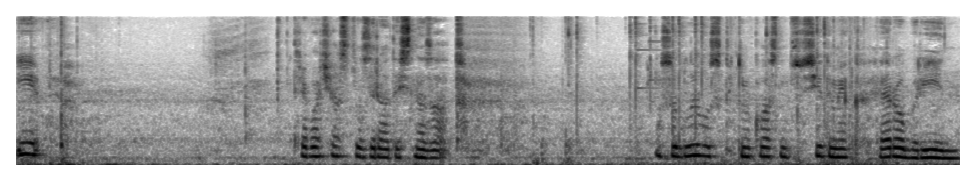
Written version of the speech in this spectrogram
і. Треба часто зиратись назад. Особливо з таким класним сусідом, як Херобрін.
